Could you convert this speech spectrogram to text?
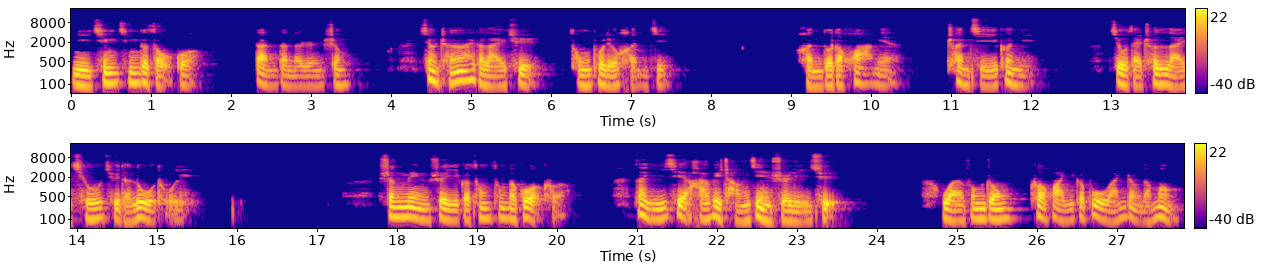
你轻轻地走过，淡淡的人生，像尘埃的来去，从不留痕迹。很多的画面串起一个你，就在春来秋去的路途里。生命是一个匆匆的过客，在一切还未尝尽时离去。晚风中刻画一个不完整的梦，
